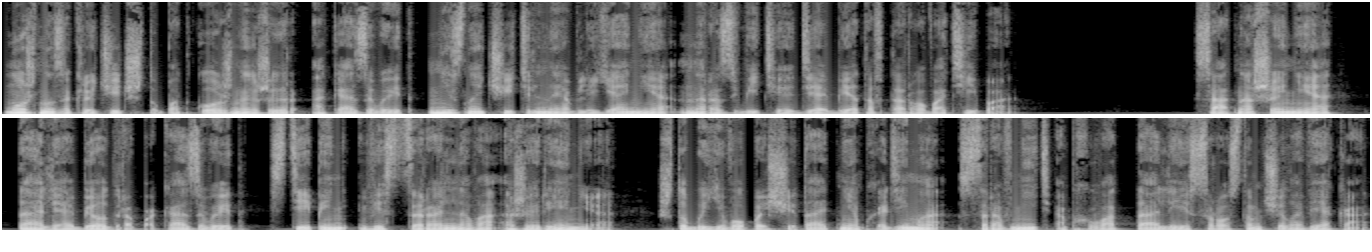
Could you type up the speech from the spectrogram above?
можно заключить, что подкожный жир оказывает незначительное влияние на развитие диабета второго типа. Соотношение Талия бедра показывает степень висцерального ожирения, Чтобы его посчитать, необходимо сравнить обхват талии с ростом человека.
